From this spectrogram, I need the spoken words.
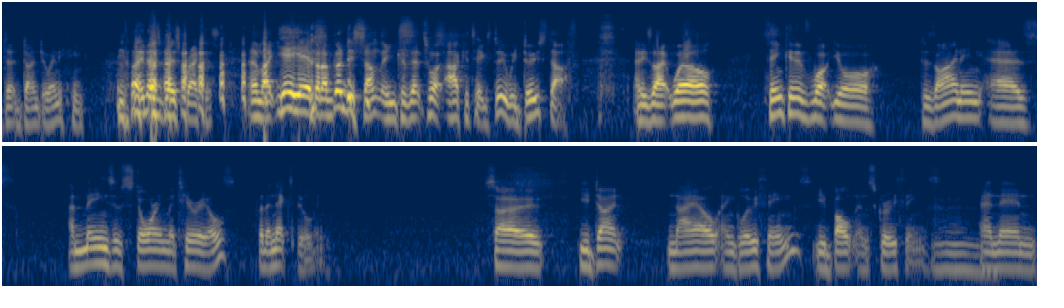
"D- don't do anything. like, that's best practice. And I'm like, yeah, yeah, but I've got to do something because that's what architects do. We do stuff. And he's like, well, think of what you're designing as a means of storing materials for the next building. So you don't nail and glue things, you bolt and screw things. Mm. And then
